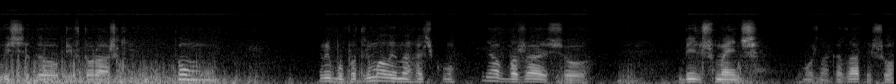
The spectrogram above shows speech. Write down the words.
ближче до півторашки. Тому рибу потримали на гачку. Я вважаю, що більш-менш можна казати, що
